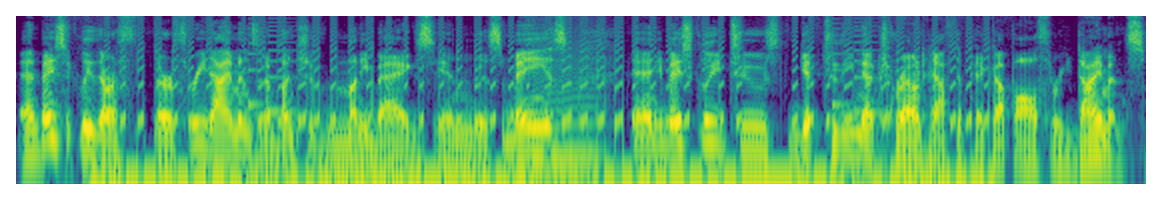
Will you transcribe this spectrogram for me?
And basically, there are th- there are three diamonds and a bunch of money bags in this maze. And you basically, to get to the next round, have to pick up all three diamonds.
